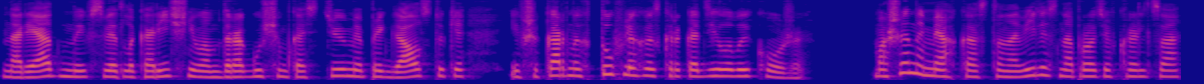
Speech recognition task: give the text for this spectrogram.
Нарядный, в светло-коричневом дорогущем костюме, при галстуке и в шикарных туфлях из крокодиловой кожи. Машины мягко остановились напротив крыльца,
